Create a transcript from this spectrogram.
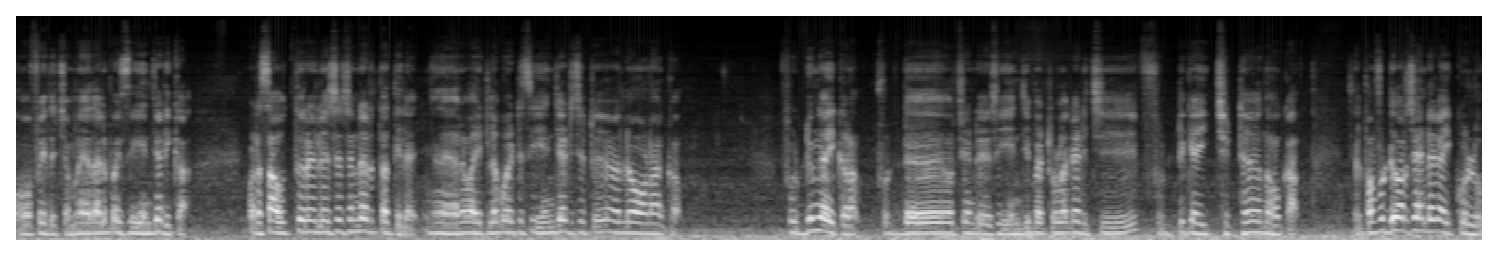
ഓഫ് ചെയ്ത് വെച്ചു. നമ്മൾ ഏതായാലും പോയി സി എൻ ജി അടിക്കാം. ഇവിടെ സൗത്ത് റെയിൽവേ സ്റ്റേഷന്റെ അടുത്തെത്തില്ല നേരെ വൈറ്റിൽ പോയിട്ട് സി എൻ ജി അടിച്ചിട്ട് വല്ല ഓണാക്കാം ഫുഡും കഴിക്കണം. ഫുഡ് കുറച്ച് കഴിഞ്ഞിട്ട് സി എൻ ജി പെട്രോളൊക്കെ അടിച്ച് ഫുഡ് കഴിച്ചിട്ട് നോക്കാം. ചിലപ്പോൾ ഫുഡ് കുറച്ച് കഴിഞ്ഞിട്ട് കഴിക്കുള്ളൂ.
